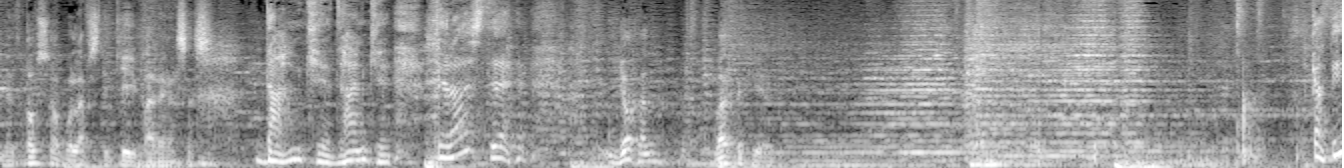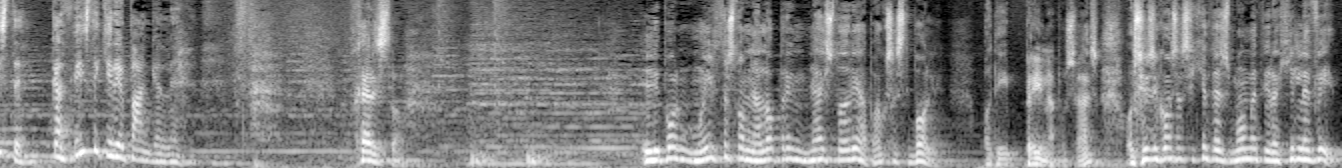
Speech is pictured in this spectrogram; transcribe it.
Είναι τόσο απολαυστική η παρέα σας. Ντάνκε, ντάνκε. Περάστε. Γιώχαν, βάρτε κύριε. Καθίστε, καθίστε κύριε Πάγκαλε. Ευχαριστώ. Λοιπόν, μου ήρθε στο μυαλό πριν μια ιστορία που άκουσα στην πόλη. Ότι πριν από εσά, ο σύζυγός σας είχε δεσμό με τη Ραχή Λεβί,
